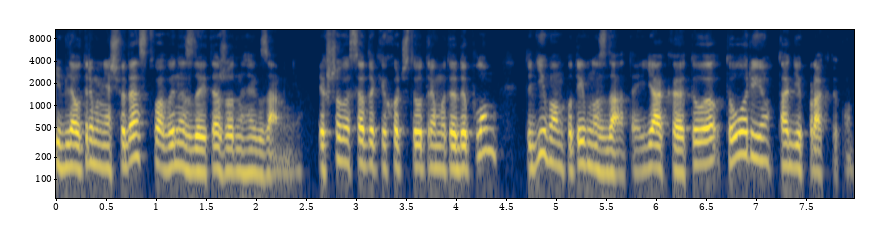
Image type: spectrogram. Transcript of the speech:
і для отримання шведецтва ви не здаєте жодних екзаменів. Якщо ви все-таки хочете отримати диплом, тоді вам потрібно здати як е, теорію, так і практику.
